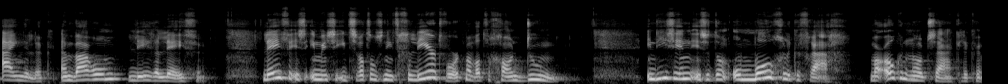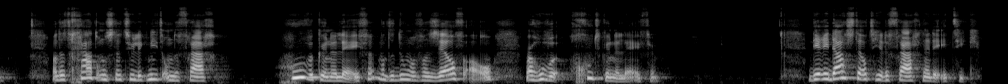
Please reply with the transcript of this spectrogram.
eindelijk? En waarom leren leven? Leven is immers iets wat ons niet geleerd wordt, maar wat we gewoon doen. In die zin is het een onmogelijke vraag, maar ook een noodzakelijke. Want het gaat ons natuurlijk niet om de vraag hoe we kunnen leven, want dat doen we vanzelf al, maar hoe we goed kunnen leven. Derrida stelt hier de vraag naar de ethiek.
